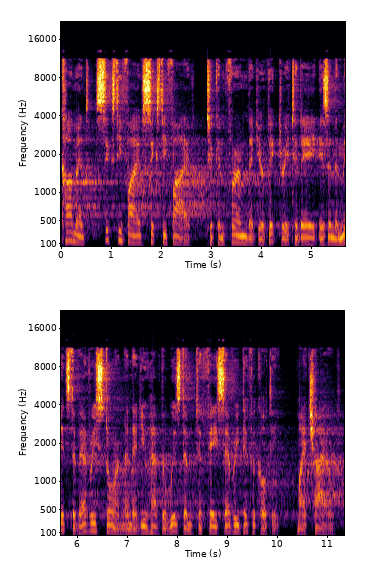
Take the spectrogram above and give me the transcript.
Comment 6565 to confirm that your victory today is in the midst of every storm and that you have the wisdom to face every difficulty, my child.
